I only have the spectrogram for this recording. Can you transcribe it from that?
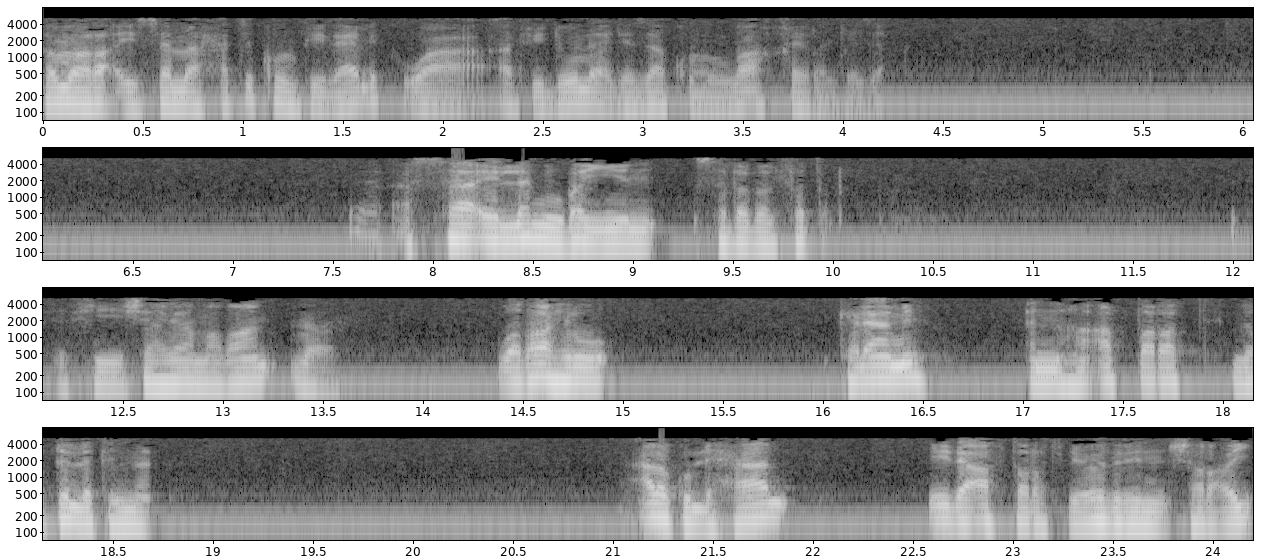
فما رأي سماحتكم في ذلك؟ وأفيدونا. جزاكم الله خير الجزاء. السائل لم يبين سبب الفطر في شهر رمضان. نعم. وظاهر كلامه أنها أفطرت لقلة الماء. على كل حال إذا أفطرت بعذر شرعي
